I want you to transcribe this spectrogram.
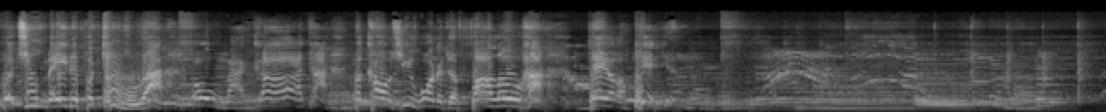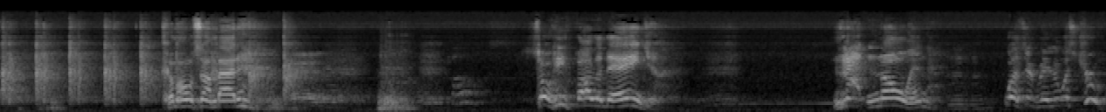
but you made it for two. Oh my God, because you wanted to follow their opinion. Come on, somebody. So he followed the angel, not knowing mm-hmm. was it really was true.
